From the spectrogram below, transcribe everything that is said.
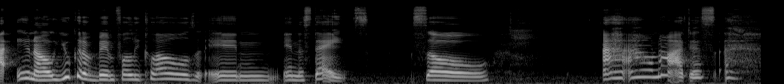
I, you know you could have been fully clothed in in the states. So I, I don't know. I just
